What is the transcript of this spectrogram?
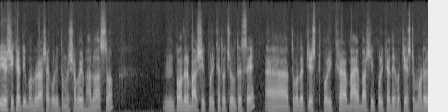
প্রিয় শিক্ষার্থী বন্ধুরা, আশা করি তোমরা সবাই ভালো আছো। তোমাদের বার্ষিক পরীক্ষা তো চলতেছে। তোমাদের টেস্ট পরীক্ষা বা বার্ষিক পরীক্ষা দেখো টেস্ট মডেল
